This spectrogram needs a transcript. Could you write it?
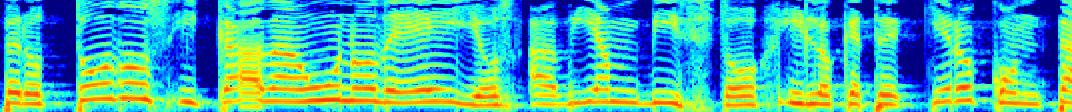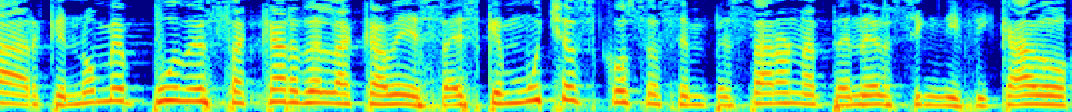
pero todos y cada uno de ellos habían visto. Y lo que te quiero contar que no me pude sacar de la cabeza es que muchas cosas empezaron a tener significado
